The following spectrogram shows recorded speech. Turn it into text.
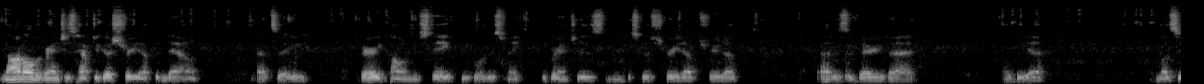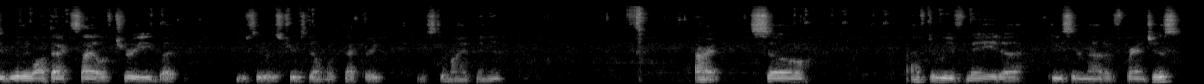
not all the branches have to go straight up and down. That's a very common mistake. People just make the branches and they just go straight up, straight up. That is a very bad idea unless you really want that style of tree, but usually those trees don't look that great, at least in my opinion. Alright, so after we've made a decent amount of branches,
